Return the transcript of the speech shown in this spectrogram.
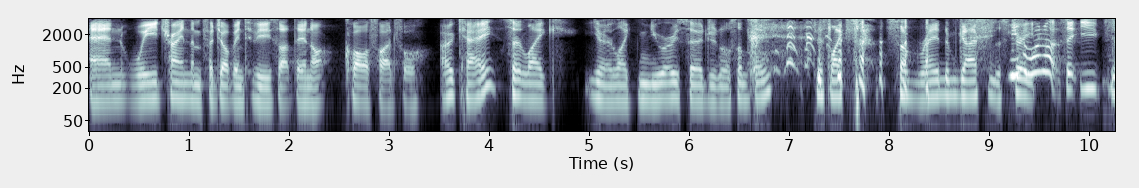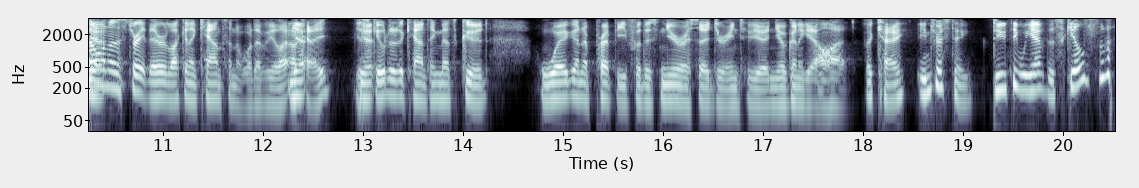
and we train them for job interviews like they're not qualified for. Okay. So like, you know, like neurosurgeon or something. Just like some, some random guy from the street. Yeah, why not? So you, someone on the street, they're like an accountant or whatever. You're like, Yeah. okay, you're Yeah. skilled at accounting. That's good. We're going to prep you for this neurosurgery interview and you're going to get hired. Okay. Interesting. Do you think we have the skills for that?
